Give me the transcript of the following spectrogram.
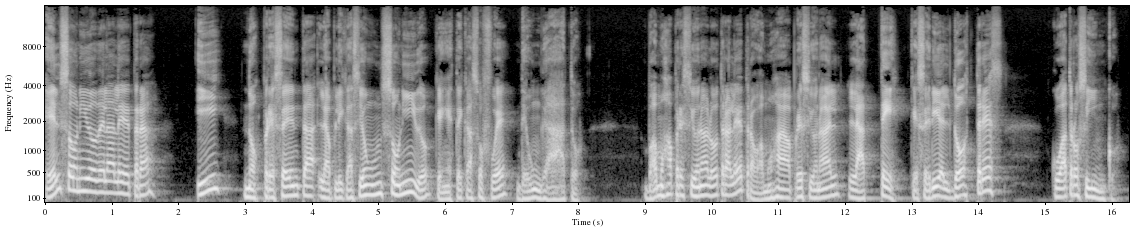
el sonido de la letra y nos presenta la aplicación un sonido que en este caso fue de un gato. Vamos a presionar otra letra, vamos a presionar la T, que sería el 2, 3, 4, 5.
